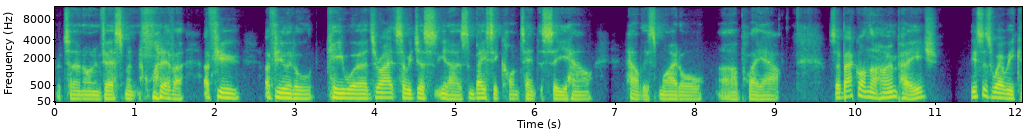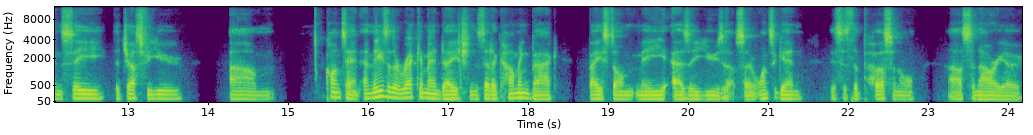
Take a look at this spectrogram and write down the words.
return on investment, whatever, a few a few little keywords, right? So we just, you know, some basic content to see how how this might all uh, play out. So back on the home page, this is where we can see the Just For You um, content. And these are the recommendations that are coming back based on me as a user. So once again, this is the personal uh, scenario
